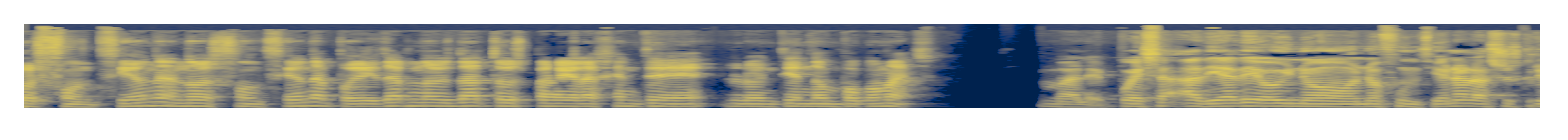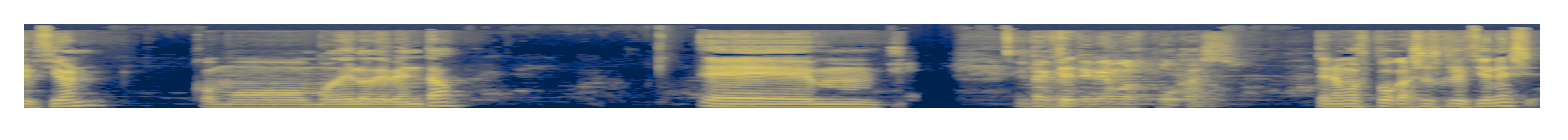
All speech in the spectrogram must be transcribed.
¿Os funciona? ¿No os funciona? ¿Podéis darnos datos para que la gente lo entienda un poco más? Vale, pues a día de hoy no, no funciona la suscripción como modelo de venta. Eh, Y que Te- tenemos pocas. tenemos pocas suscripciones.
